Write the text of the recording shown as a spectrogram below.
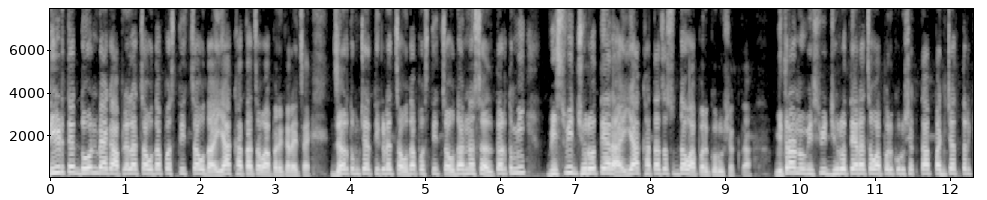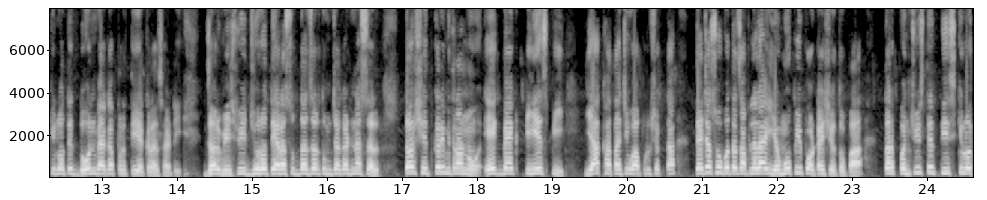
दीड ते दोन बॅगा आपल्याला चौदा पस्तीस चौदा या खताचा वापर करायचा आहे. जर तुमच्या तिकडे चौदा पस्तीस चौदा नसेल तर तुम्ही वीस वीस झिरो तेरा या खताचा सुद्धा वापर करू शकता. मित्रांनो वीस वीस झिरो तेराचा वापर करू शकता पंच्याहत्तर किलो ते दोन बॅगा प्रति एकरासाठी. जर वीस वीस झिरो तेरासुद्धा जर तुमच्याकडे नसेल तर शेतकरी मित्रांनो एक बॅग टी एस पी या खताची वापरू शकता. त्याच्यासोबतच आपल्याला एम ओ पी पोटॅश येतो पहा. तर पंचवीस ते तीस kilo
